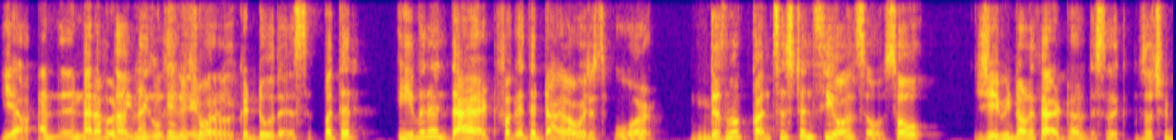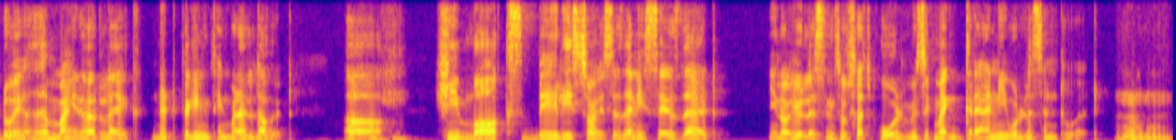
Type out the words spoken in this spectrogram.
Yeah. and then And I'm, I'm like, okay, sure, you could do this. But then even in that, forget the dialogue which is poor. Hmm. There's no consistency also. So Jamie Dornan character, this is like, such a doing as a minor like nitpicking thing, but I love it. Uh, he mocks Bailey's choices and he says that, you know, you're listening to such old music, my granny would listen to it. Mhm.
